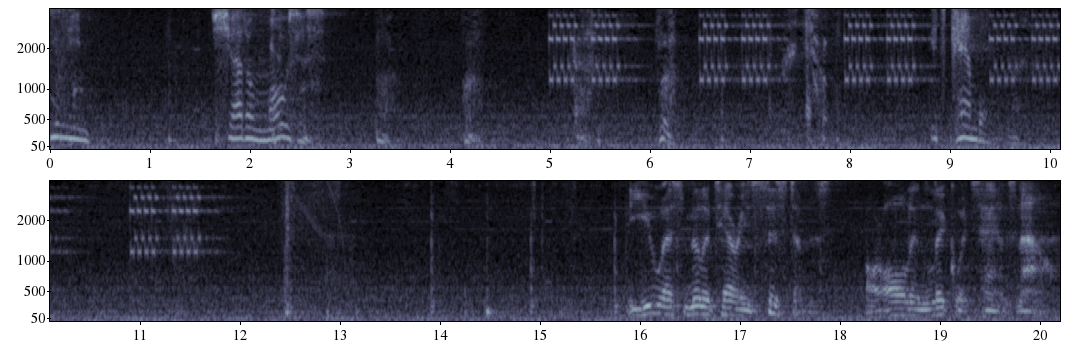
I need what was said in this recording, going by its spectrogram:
You mean Shadow Moses? It's Campbell. The U.S. military systems are all in Liquid's hands now.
